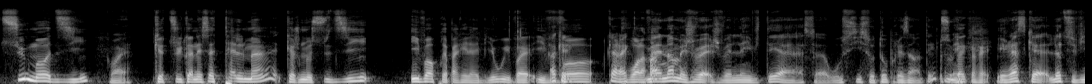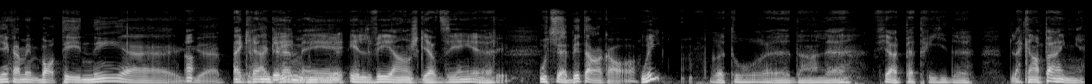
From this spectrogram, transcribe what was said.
tu m'as dit Ouais. Que tu le connaissais tellement que je me suis dit, il va préparer la bio, il va, il va Correct. pouvoir la Mais faire. non, mais je vais, je vais l'inviter à se- aussi s'auto-présenter. C'est Mais bien correct. il reste que là, tu viens quand même. Bon, t'es né à, Ah, À Granby, Granby, mais élevé ange gardien. euh. Où tu habites encore? Oui. Retour euh, dans la fière patrie de, de la campagne.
